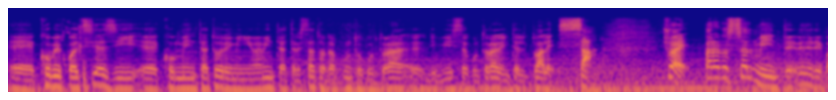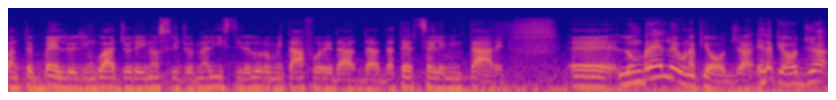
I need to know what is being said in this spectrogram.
Eh, come qualsiasi eh, commentatore minimamente attrezzato dal punto eh, di vista culturale e intellettuale sa. Cioè, paradossalmente, vedete quanto è bello il linguaggio dei nostri giornalisti, le loro metafore da, da, da terza elementare. Eh, l'ombrello è una pioggia e la pioggia,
